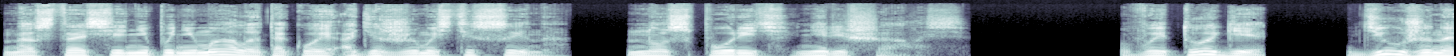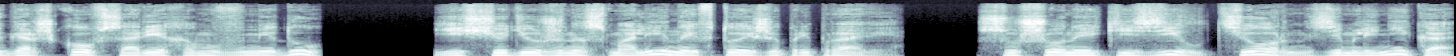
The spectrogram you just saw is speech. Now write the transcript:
Настасья не понимала такой одержимости сына, но спорить не решалась. В итоге дюжина горшков с орехом в меду, еще дюжина с малиной в той же приправе, сушеный кизил, терн, земляника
